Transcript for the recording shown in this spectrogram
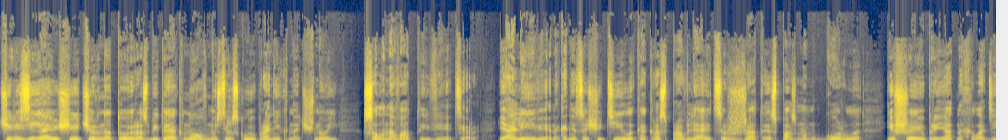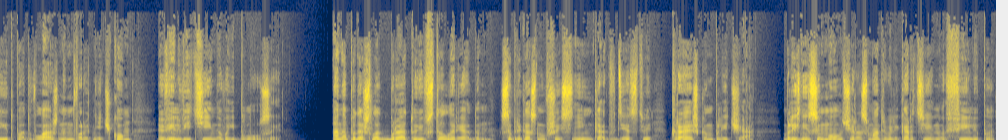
Через зияющее чернотой разбитое окно в мастерскую проник ночной солоноватый ветер, и Оливия наконец ощутила, как расправляется сжатое спазмом горло и шею приятно холодит под влажным воротничком вельветиновой блузы. Она подошла к брату и встала рядом, соприкоснувшись с ним, как в детстве, краешком плеча. Близнецы молча рассматривали картину Филиппа,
